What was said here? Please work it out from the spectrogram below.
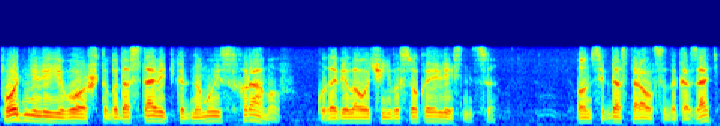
подняли его, чтобы доставить к одному из храмов, куда вела очень высокая лестница. Он всегда старался доказать,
